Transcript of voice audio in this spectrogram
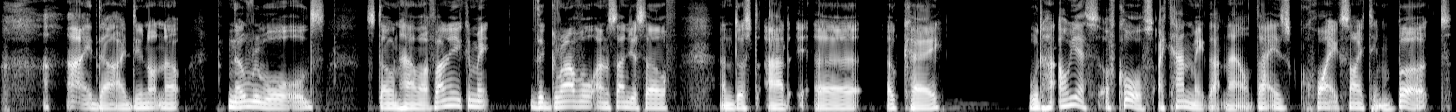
I, I do not know. No rewards. Stone hammer. Finally, you can make the gravel and sand yourself and just add. Uh, okay. Would oh yes, of course I can make that now. That is quite exciting. But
